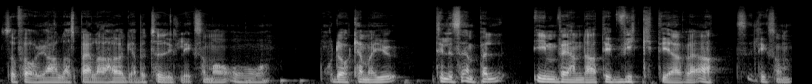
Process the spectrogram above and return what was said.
så får ju alla spelare höga betyg liksom och, och, och, då kan man ju till exempel invända att det är viktigare att liksom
